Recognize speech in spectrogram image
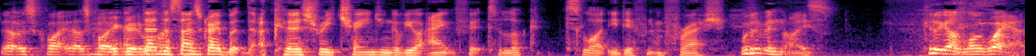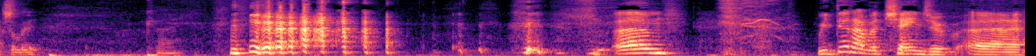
That was quite. That was quite a good that, one. that sounds great, but a cursory changing of your outfit to look slightly different and fresh. Would have been nice. Could have gone a long way actually. Okay. Um, we did have a change of uh,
